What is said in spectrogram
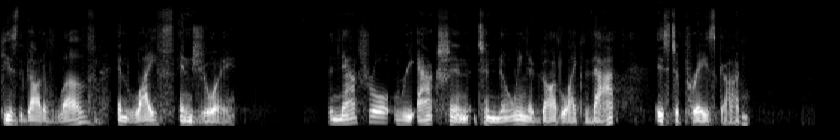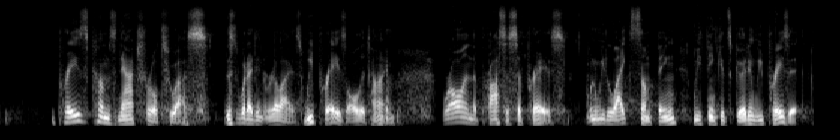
He is the God of love and life and joy. The natural reaction to knowing a God like that is to praise God. Praise comes natural to us. This is what I didn't realize. We praise all the time. We're all in the process of praise. When we like something, we think it's good and we praise it.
